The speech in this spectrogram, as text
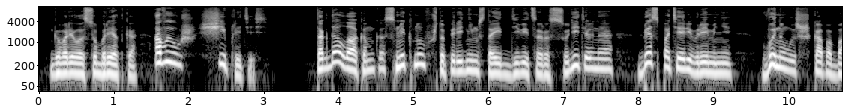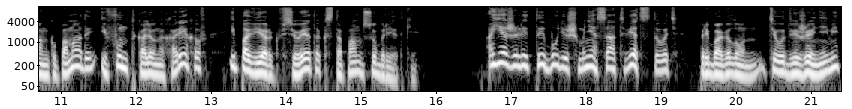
— говорила субредка, — «а вы уж щиплетесь». Тогда лакомка, смекнув, что перед ним стоит девица рассудительная, без потери времени вынул из шкафа банку помады и фунт каленых орехов и поверг все это к стопам субредки. — А ежели ты будешь мне соответствовать, — прибавил он телодвижениями,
